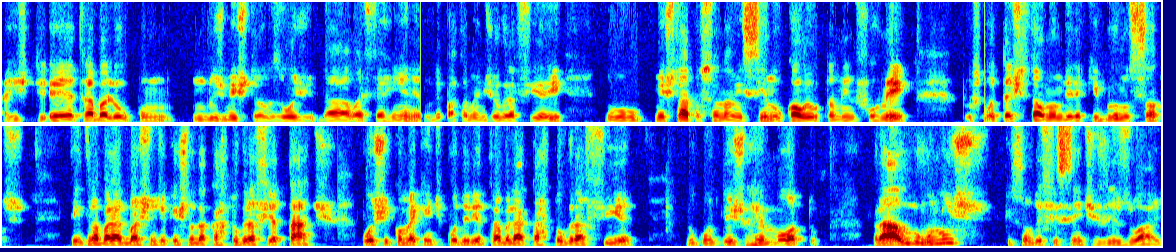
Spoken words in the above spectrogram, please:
a gente é, trabalhou com um dos mestrandos hoje da UFRN, do Departamento de Geografia aí, no mestrado profissional em ensino, o qual eu também me formei, vou até citar o nome dele aqui, Bruno Santos, tem trabalhado bastante a questão da cartografia tátil. Poxa, como é que a gente poderia trabalhar cartografia no contexto remoto para alunos que são deficientes visuais?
